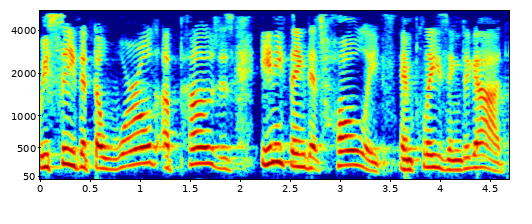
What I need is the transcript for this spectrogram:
we see that the world opposes anything that's holy and pleasing to God.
